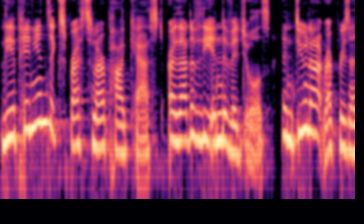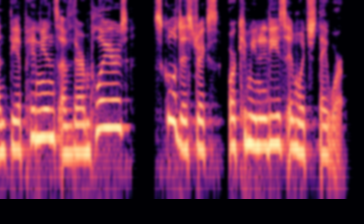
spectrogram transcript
The opinions expressed in our podcast are that of the individuals and do not represent the opinions of their employers, school districts, or communities in which they work.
